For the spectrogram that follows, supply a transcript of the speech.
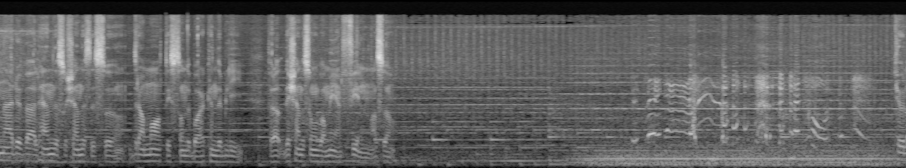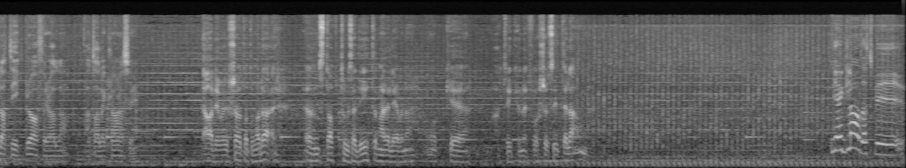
När det väl hände så kändes det så dramatiskt som det bara kunde bli. För att det kändes som att vara med i en film. Alltså, kul att det gick bra för alla. Att alla klarade sig. Ja, det var ju skönt att de var där. En snabbt tog sig dit, de här eleverna. Och eh, att vi kunde få skjuts ut i land. Jag är glad att vi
